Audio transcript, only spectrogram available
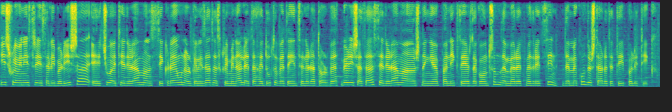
Ish kryeministri Sali Berisha e quajti Edi Ramën si kreun e organizatës kriminale të hajdutëve të inceneratorëve. Berisha tha se Edi Rama është në një panik të jashtëzakonshëm dhe merret me drejtësinë dhe me kundërshtarët e tij politikë.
